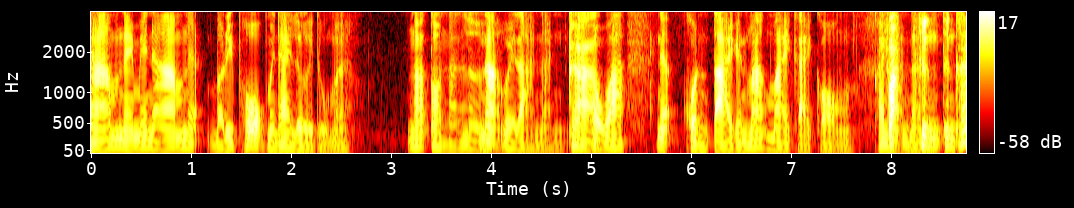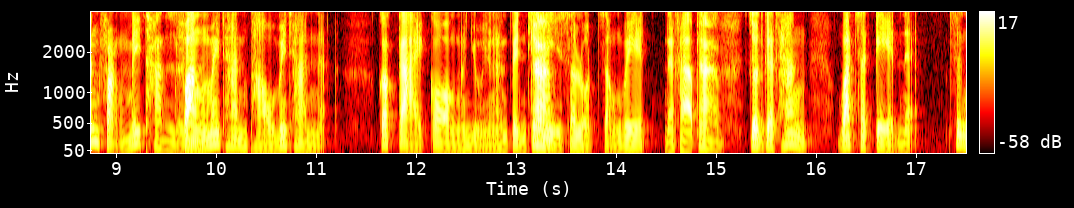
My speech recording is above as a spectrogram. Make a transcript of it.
น้ำในแม่น้ำเนี่ยบริโภคไม่ได้เลยถูกไหม ณตอนนั้นเลยณเวลานั้น เพราะว่าเนี่ยคนตายกันมากมายก่ายกองขนาดนั้นถึงถึงขั้นฝังไม่ทันเลย ฝังไม่ทันเผาไม่ทันอะก็ก่ายกองกันอยู่อย่างนั้นเป็นที่สลดสังเวชนะครับ จนกระทั่งวัดสเกตเนี่ยซึ่ง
